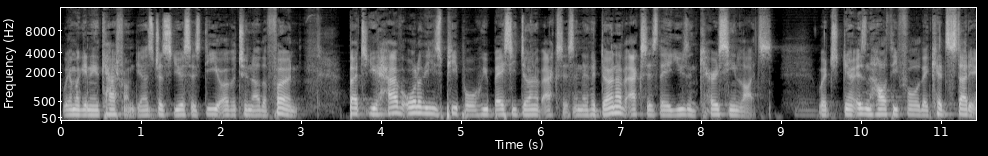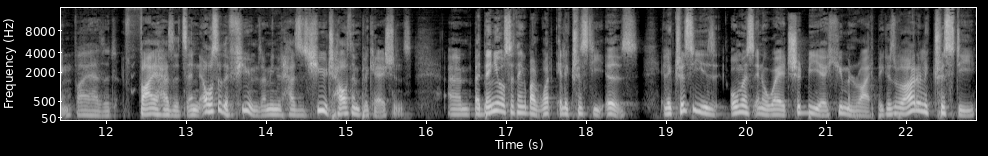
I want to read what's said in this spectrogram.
where am I getting the cash from? You know, it's just USSD over to another phone. But you have all of these people who basically don't have access, and if they don't have access, they're using kerosene lights, which you know isn't healthy for their kids studying Fire hazard. fire hazards and also the fumes. I mean, it has huge health implications. Um, but then you also think about what electricity is. Electricity is almost in a way, it should be a human right because without electricity,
